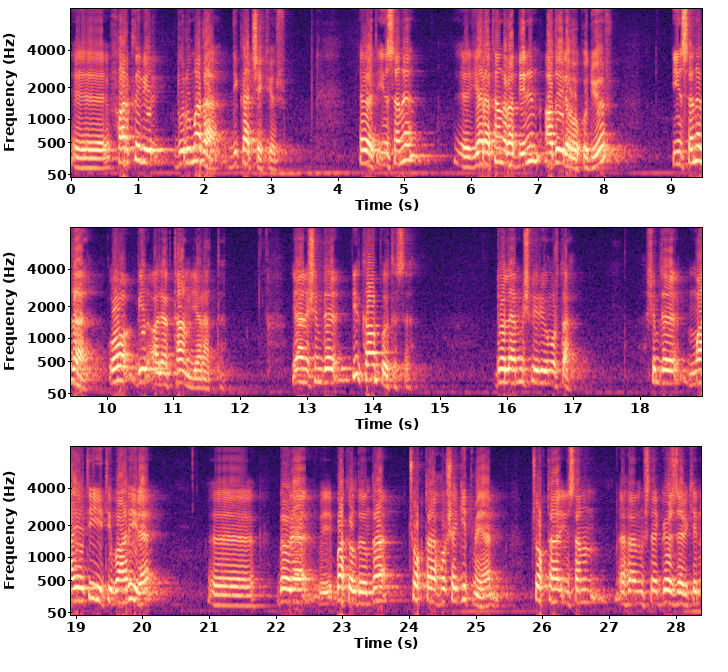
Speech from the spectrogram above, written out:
e, farklı bir duruma da dikkat çekiyor. Evet insanı e, yaratan Rabbinin adıyla oku diyor. İnsanı da o bir alaktan yarattı. Yani şimdi bir kan pıhtısı, döllenmiş bir yumurta. Şimdi mahiyeti itibariyle e, böyle bakıldığında çok da hoşa gitmeyen, çok da insanın efendim işte göz zevkini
